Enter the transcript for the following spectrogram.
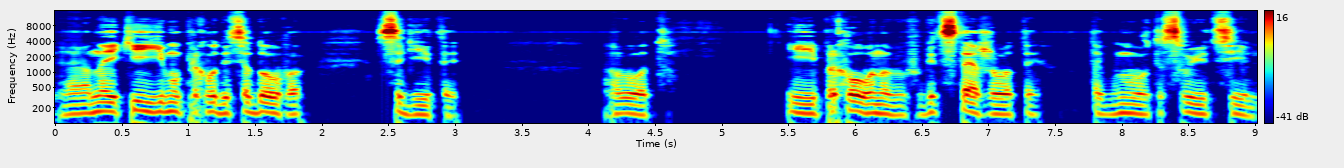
е- на якій йому приходиться довго сидіти, от, і приховано відстежувати, так би мовити, свою ціль,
